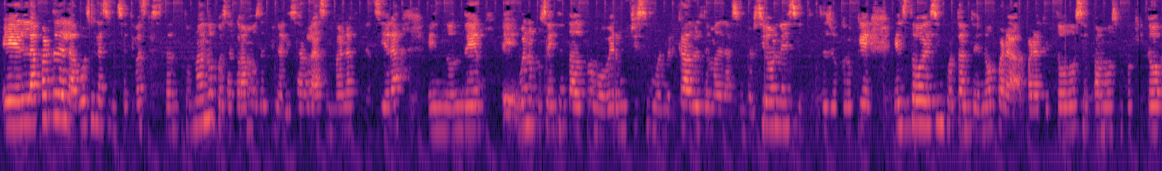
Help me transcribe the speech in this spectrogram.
eh, la parte de la bolsa y las iniciativas que se están tomando, pues acabamos de finalizar la semana financiera en donde, eh, bueno, pues ha intentado promover muchísimo el mercado, el tema de las inversiones, y entonces yo creo que esto es importante, ¿no? Para, para que todos sepamos un poquito,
